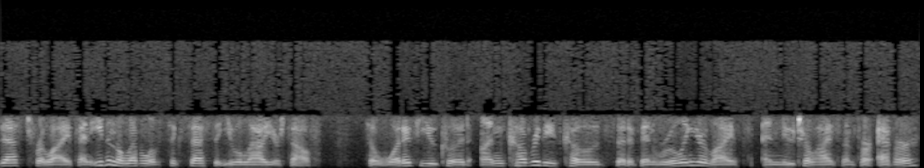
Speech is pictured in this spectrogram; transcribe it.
zest for life and even the level of success that you allow yourself. So what if you could uncover these codes that have been ruling your life and neutralize them forever?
